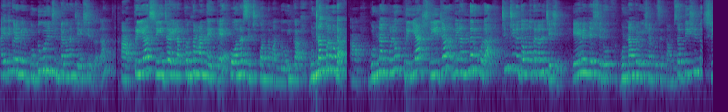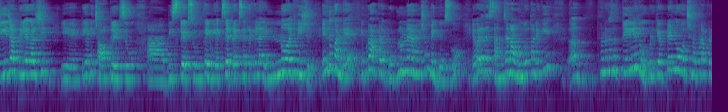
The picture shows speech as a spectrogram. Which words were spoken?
అయితే ఇక్కడ మీరు గుడ్డు గురించి ఇంతగానం చేసిరు కదా. ఆ ప్రియా శ్రీజ ఇలా కొంతమంది అయితే ఓనర్స్ నుంచి కొంతమంది ఇంకా గుండంకులు కూడా గుండంకులు ప్రియా శ్రీజ వీళ్ళందరూ కూడా చిన్న చిన్న దొంగతనాలు చేసారు ఏమేం చేసిరు గుండంకుల విషయానికి వస్తే థమ్స్అప్ తీసిండు. శ్రీజ ప్రియ కలిసి ఏంటి అవి? చాక్లెట్స్ బిస్కెట్స్ ఇంకా ఇవి ఎక్సెట్రా ఎక్సెట్రా ఇలా ఎన్నో అయితే తీసిరు ఎందుకంటే ఇప్పుడు అక్కడ గుడ్లు ఉన్నాయనే విషయం మీకు తెలుసు. ఎవరైతే సంజన ఉందో తనకి తనకు అసలు తెలియదు ఇప్పుడు కెప్టెన్గా వచ్చినప్పుడు అక్కడ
